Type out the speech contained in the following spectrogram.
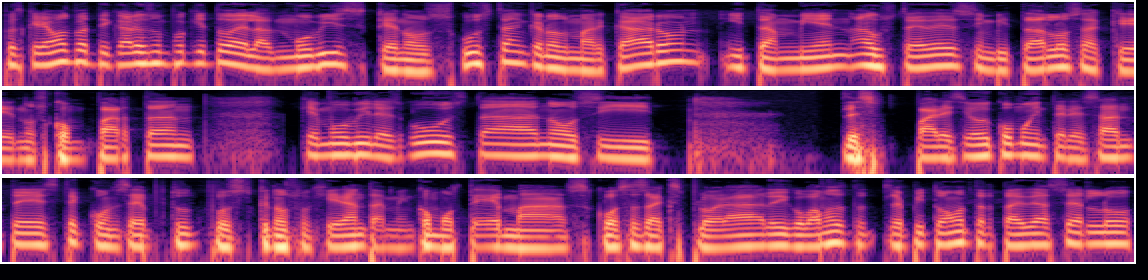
pues queríamos platicarles un poquito de las movies que nos gustan, que nos marcaron y también a ustedes invitarlos a que nos compartan qué movie les gustan o si les pareció como interesante este concepto, pues que nos sugieran también como temas, cosas a explorar. Digo, vamos a, repito, vamos a tratar de hacerlo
